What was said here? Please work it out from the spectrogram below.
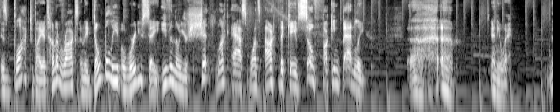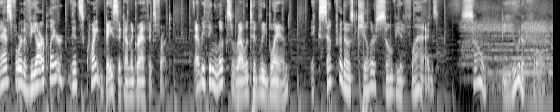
is blocked by a ton of rocks and they don't believe a word you say even though your shit luck ass wants out of the cave so fucking badly. Uh, anyway, as for the VR player, it's quite basic on the graphics front. Everything looks relatively bland, except for those killer Soviet flags. So beautiful.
